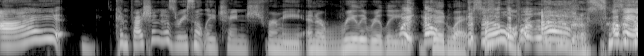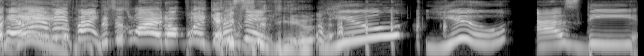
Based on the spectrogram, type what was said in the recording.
I confession has recently changed for me in a really, really Wait, no, good way. this isn't oh, the part where we do this. This okay, is a okay, okay, game. okay, fine. This is why I don't play games Listen, with you. you, you, as the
